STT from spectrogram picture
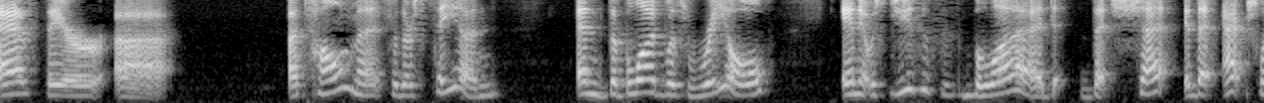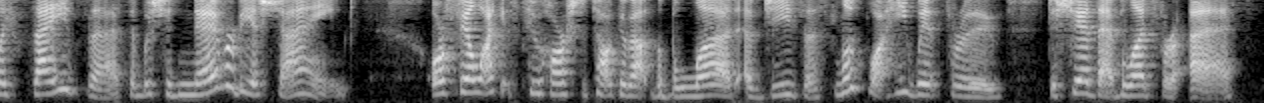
as their uh, atonement for their sin, and the blood was real, and it was Jesus's blood that that actually saves us, and we should never be ashamed or feel like it's too harsh to talk about the blood of Jesus. Look what he went through to shed that blood for us,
